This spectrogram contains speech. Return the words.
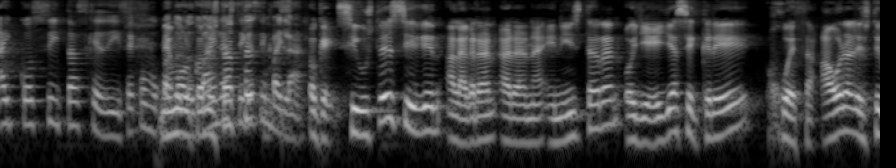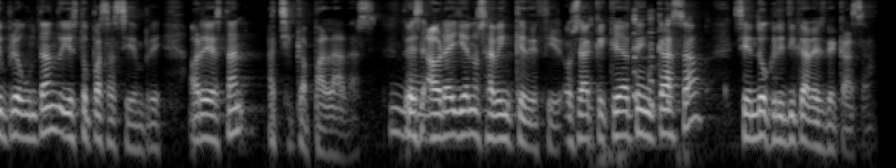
hay cositas que dice como Mi cuando amor, los cuando bailas estás. sigues sin bailar. Ok, si ustedes siguen a la gran Arana en Instagram, oye, ella se cree jueza. Ahora le estoy preguntando y esto pasa siempre. Ahora ya están achicapaladas. Entonces, ahora ya no saben qué decir. O sea, que quédate en casa siendo crítica desde casa.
